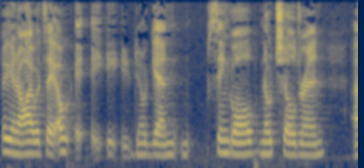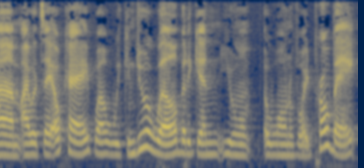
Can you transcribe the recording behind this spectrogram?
You know, I would say oh eh, eh, you know again single, no children. Um, I would say, okay, well, we can do a will, but again, you won't, won't avoid probate.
